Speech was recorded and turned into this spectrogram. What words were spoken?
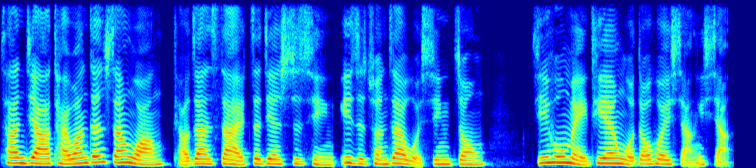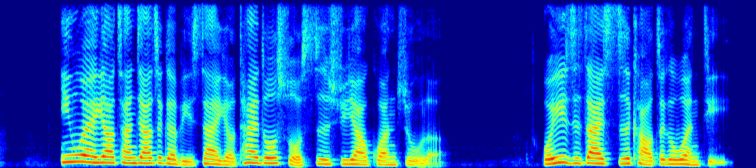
参加台湾登山王挑战赛这件事情一直存在我心中，几乎每天我都会想一想，因为要参加这个比赛有太多琐事需要关注了。我一直在思考这个问题。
